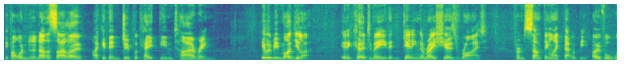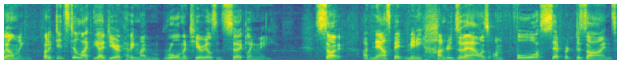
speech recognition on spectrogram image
If I wanted another silo, I could then duplicate the entire ring. It would be modular. It occurred to me that getting the ratios right from something like that would be overwhelming, but I did still like the idea of having my raw materials encircling me. So, I've now spent many hundreds of hours on four separate designs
